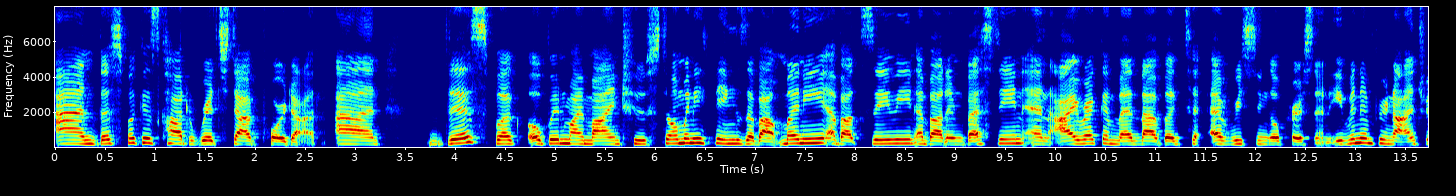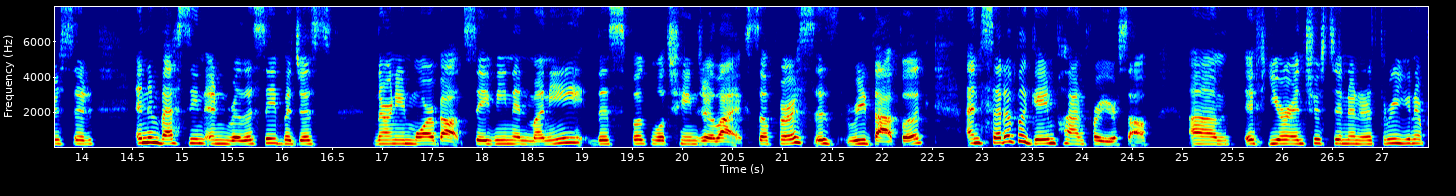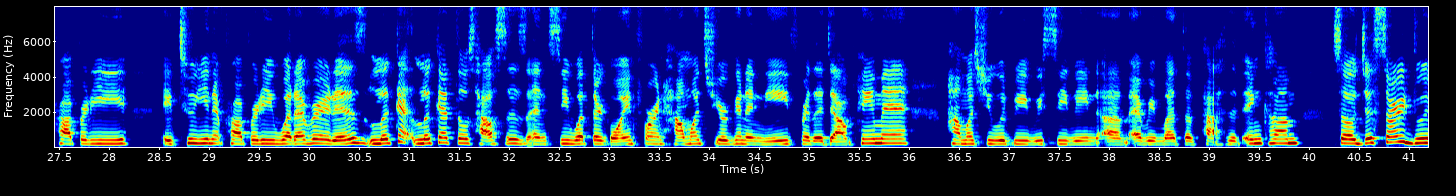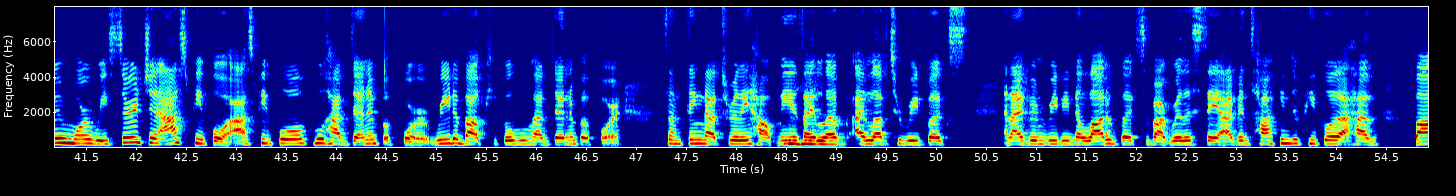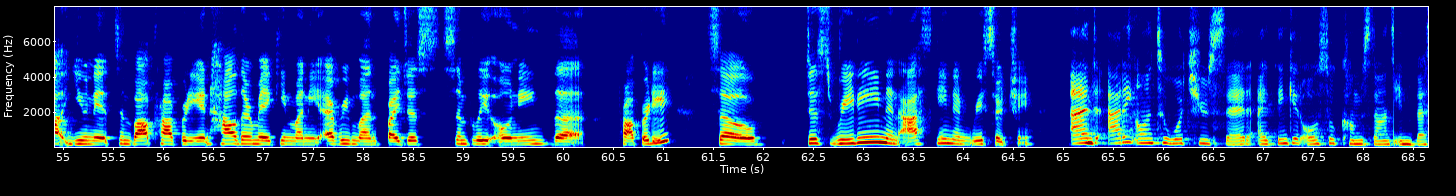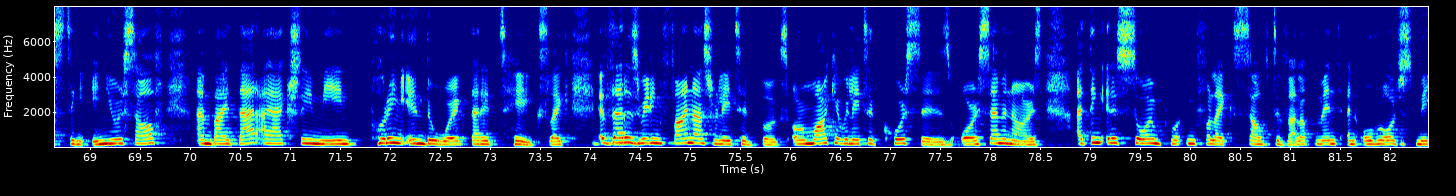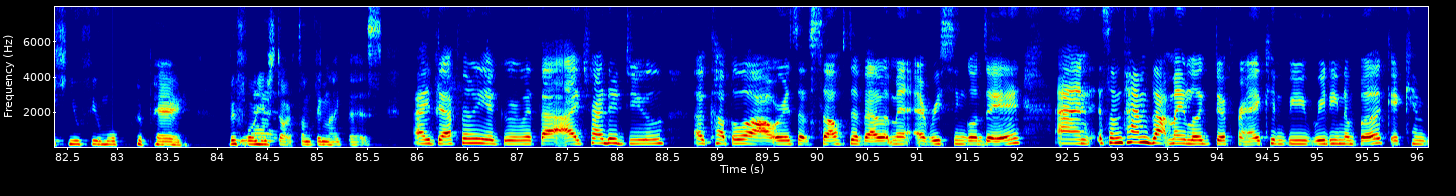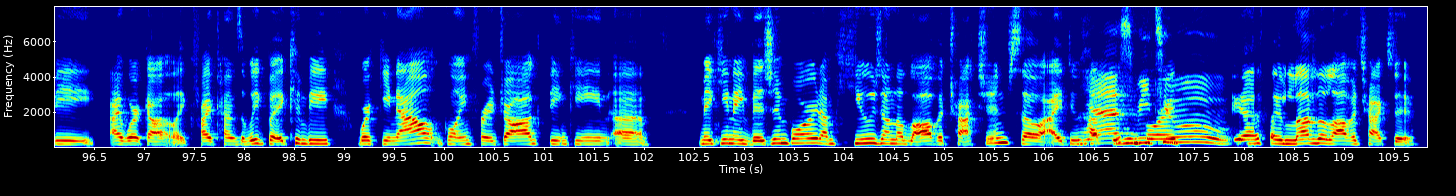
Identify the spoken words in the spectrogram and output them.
And this book is called Rich Dad Poor Dad. And this book opened my mind to so many things about money, about saving, about investing. And I recommend that book to every single person, even if you're not interested in investing in real estate, but just learning more about saving and money. This book will change your life. So, first is read that book and set up a game plan for yourself. Um, if you're interested in a three unit property, a two unit property, whatever it is, look at look at those houses and see what they're going for and how much you're going to need for the down payment, how much you would be receiving um, every month of passive income. So just start doing more research and ask people, ask people who have done it before, read about people who have done it before. Something that's really helped me is I Mhm. love I love to read books and I've been reading a lot of books about real estate. I've been talking to people that have bought units and bought property and how they're making money every month by just simply owning the property. So just reading and asking and researching. And adding on to what you said, I think it also comes down to investing in yourself. And by that, I actually mean putting in the work that it takes. Like, if that is reading finance related books or market related courses or seminars, I think it is so important for like self development and overall just making you feel more prepared before you start something like this. I definitely agree with that. I try to do a couple of hours of self development every single day. And sometimes that might look different. It can be reading a book, it can be, I work out like five times a week, but it can be working out, going for a jog, thinking, uh, making a vision board. I'm huge on the law of attraction. So I do have Yes, me too. Yes, I love the law of attraction.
